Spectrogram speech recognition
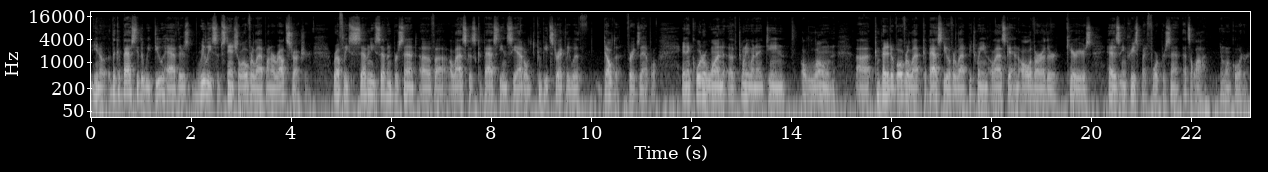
you know the capacity that we do have, there's really substantial overlap on our route structure. Roughly 77% of uh, Alaska's capacity in Seattle competes directly with Delta, for example. And in quarter one of 2019 alone, uh, competitive overlap, capacity overlap between Alaska and all of our other carriers has increased by 4%. That's a lot in one quarter.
